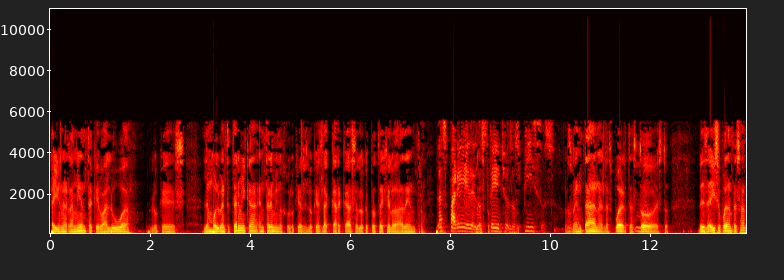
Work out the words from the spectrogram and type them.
Hay una herramienta que evalúa lo que es la envolvente térmica, en términos coloquiales, lo que es la carcasa, lo que protege lo de adentro. Las paredes, los techos, los pisos. Las ventanas, las puertas, todo esto. Desde ahí se puede empezar.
